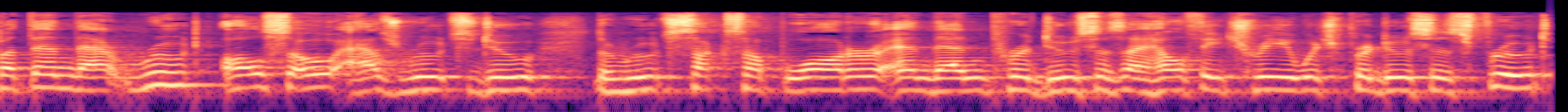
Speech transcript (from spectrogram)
But then that root also, as roots do, the root sucks up water and then produces a healthy tree which produces fruit.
